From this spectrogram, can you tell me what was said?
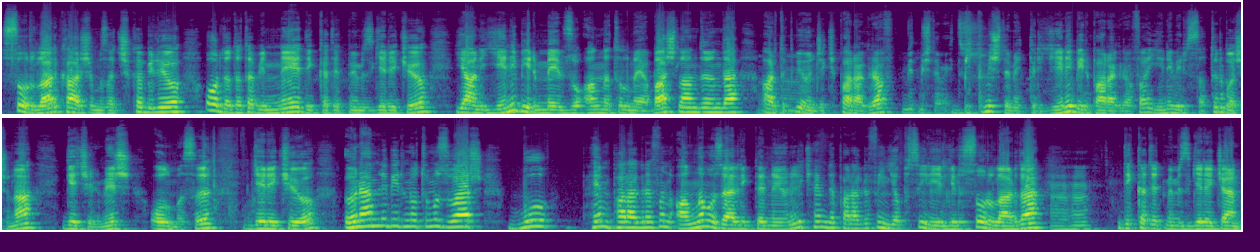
sorular karşımıza çıkabiliyor. Orada da tabii neye dikkat etmemiz gerekiyor? Yani yeni bir mevzu anlatılmaya başlandığında artık bir önceki paragraf Bitmiş demektir. bitmiş demektir. Yeni bir paragrafa, yeni bir satır başına geçilmiş olması gerekiyor. Önemli bir notumuz var. Bu hem paragrafın anlam özelliklerine yönelik hem de paragrafın yapısı ile ilgili sorularda dikkat etmemiz gereken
